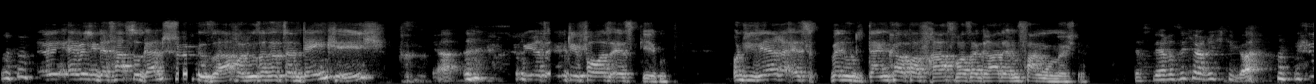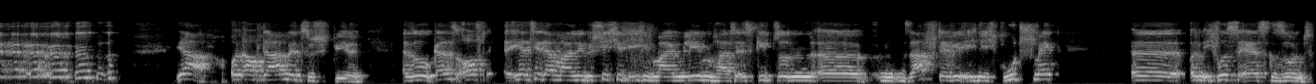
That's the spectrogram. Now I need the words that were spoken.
Äh, Evelyn, das hast du ganz schön gesagt, weil du sagst, dann denke ich, Ja. will jetzt MTVSS geben. Und wie wäre es, wenn du deinen Körper fragst, was er gerade empfangen möchte? Das wäre sicher richtiger. ja, und auch damit zu spielen. Also ganz oft, ich erzähle da mal eine Geschichte, die ich in meinem Leben hatte. Es gibt so einen, äh, einen Saft, der wirklich nicht gut schmeckt. Äh, und ich wusste, er ist gesund.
